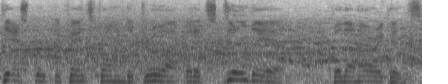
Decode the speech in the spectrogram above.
Desperate defense from the Drua, but it's still there for the Hurricanes.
